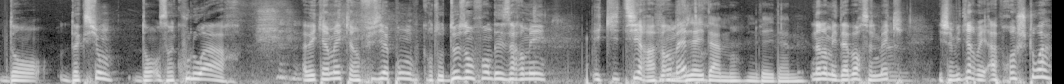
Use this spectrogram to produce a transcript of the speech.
dans d'action dans un couloir avec un mec qui a un fusil à pompe contre deux enfants désarmés et qui tire à 20 Une mètres. vieille dame, une vieille dame. Non, non, mais d'abord, c'est le mec. Et j'ai envie de dire, mais approche-toi.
